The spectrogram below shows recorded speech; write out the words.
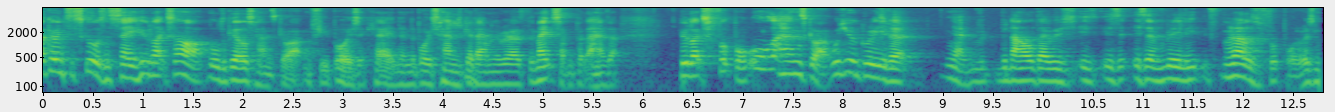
I go into schools and say, who likes art? All the girls' hands go up and a few boys, okay. And then the boys' hands go down and they realise the mates haven't put their hands up. Who likes football? All the hands go up. Would you agree that, you know, Ronaldo is, is, is, is a really, Ronaldo's a footballer, isn't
